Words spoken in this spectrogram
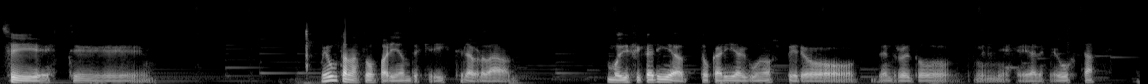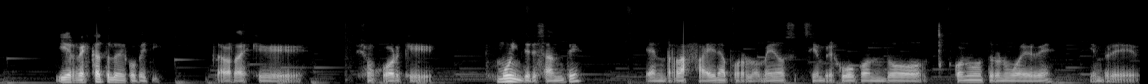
Sí, este. Me gustan las dos variantes que diste, la verdad. Modificaría, tocaría algunos, pero dentro de todo, en líneas generales me gusta. Y rescato lo de Copetti. La verdad es que es un jugador que muy interesante. En Rafaela, por lo menos, siempre jugó con, dos con otro 9. Siempre.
